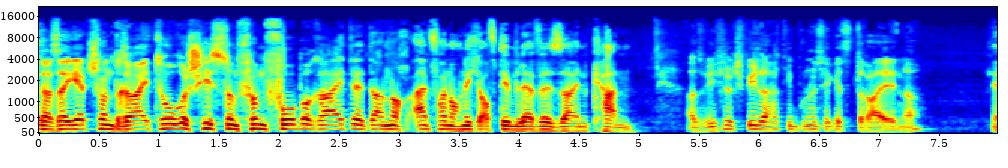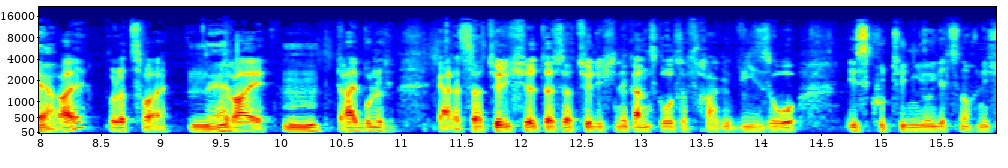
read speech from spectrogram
Dass er jetzt schon drei Tore schießt und fünf vorbereitet, dann noch einfach noch nicht auf dem Level sein kann. Also wie viele Spiele hat die Bundesliga jetzt? Drei, ne? Ja. Drei oder zwei? Nee. Drei. Drei Bundes. Ja, das ist, natürlich, das ist natürlich eine ganz große Frage. Wieso ist Coutinho jetzt noch nicht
